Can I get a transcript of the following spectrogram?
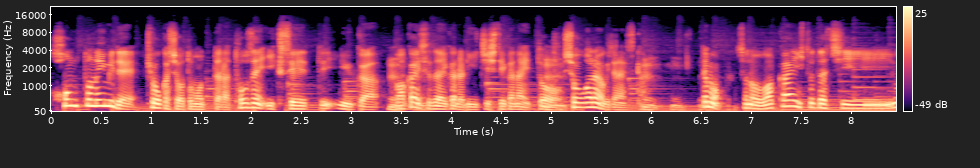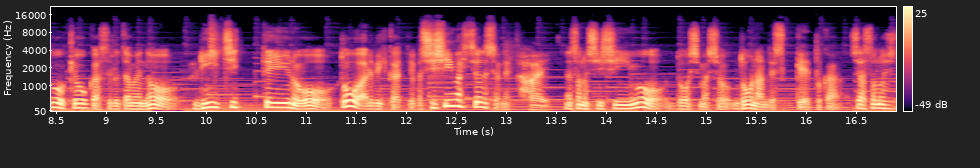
本当の意味で強化しようと思ったら当然育成っていうか、若い世代からリーチしていかないと、障うがないわけじゃないですか。でも、その若い人たちを強化するためのリーチっていうのをどうあるべきかって、やっぱ指針は必要ですよね。はい、その指針をどうしましょう、どうなんですっけとか、じゃあその指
